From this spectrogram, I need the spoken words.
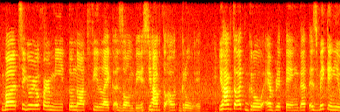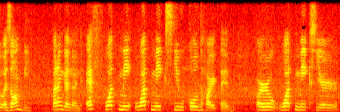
But, siguro for me, to not feel like a zombie is you have to outgrow it. You have to outgrow everything that is making you a zombie. Parang ganun. If what ma- what makes you cold-hearted or what makes your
